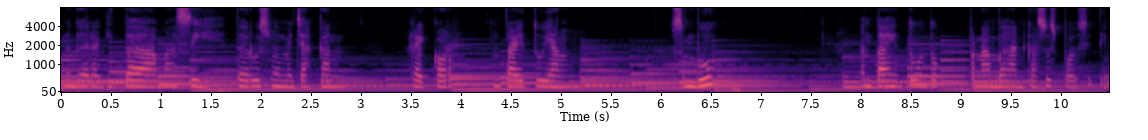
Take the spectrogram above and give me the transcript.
negara kita masih terus memecahkan rekor. Entah itu yang sembuh entah itu untuk penambahan kasus positif.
